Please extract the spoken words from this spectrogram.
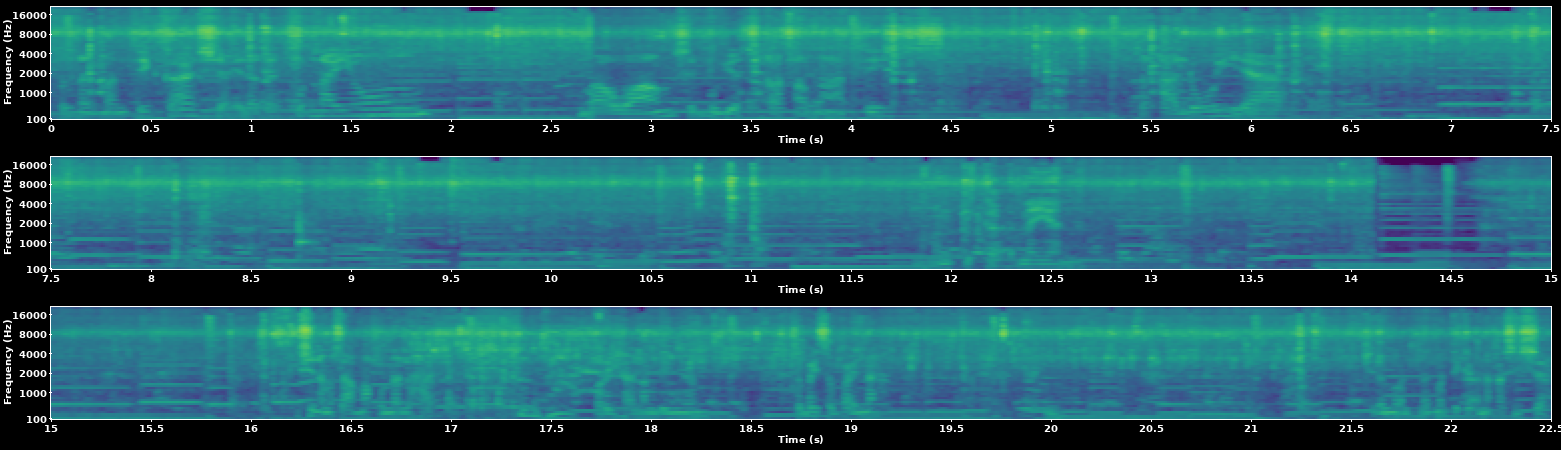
Pag nagmantika siya, ilagay ko na yung bawang, sibuyas, at kamatis. Saka luya. Mantika na yan. Sinama-sama ko na lahat. Pareha lang din yun. Sabay-sabay na. Sinama, mantika na kasi siya.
